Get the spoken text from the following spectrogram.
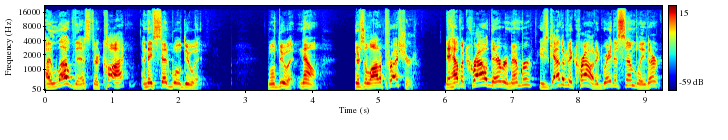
I love this. They're caught, and they said, we'll do it. We'll do it. Now, there's a lot of pressure. They have a crowd there, remember? He's gathered a crowd, a great assembly. They're,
